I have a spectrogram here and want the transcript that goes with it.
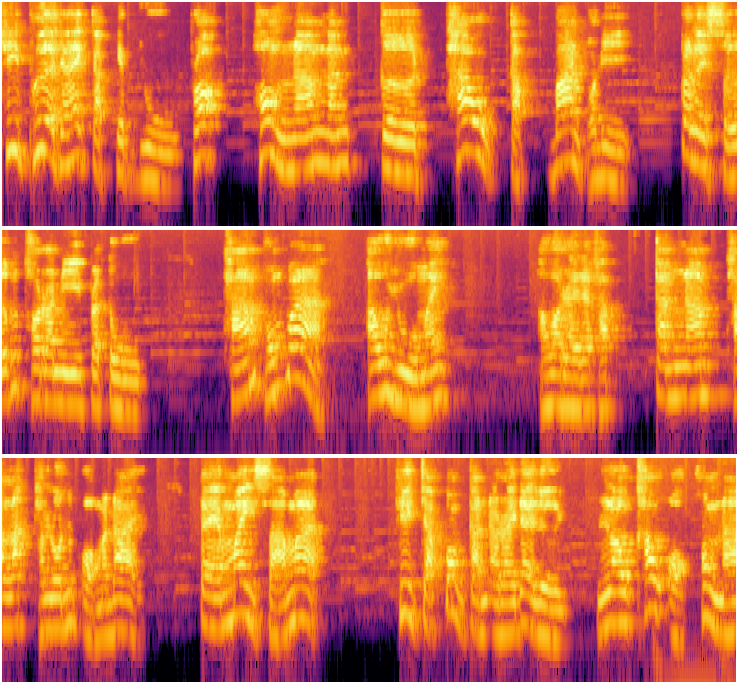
ที่เพื่อจะให้กักเก็บอยู่ เพราะห้องน้ำนั้นเกิดเท่ากับบ้านพอดี ก็เลยเสริมธรณีประตู ถามผมว่าเอาอยู่ไหม เอาอะไรนะครับ กันน้ำทะลักทะล้นออกมาได้ แต่ไม่สามารถที่จะป้องกันอะไรได้เลย เราเข้าออกห้องน้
